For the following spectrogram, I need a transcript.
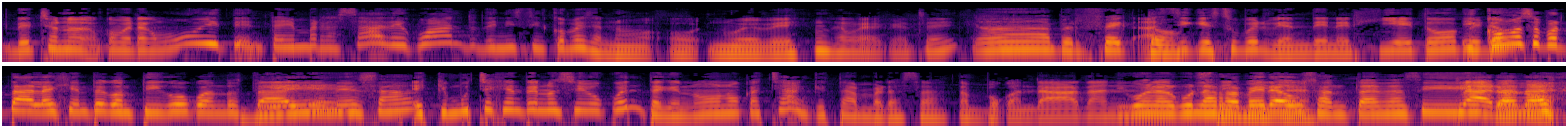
de hecho, no, como era como, uy, ¿estás embarazada? ¿De cuánto? ¿Tenís cinco meses? No, oh, nueve. ¿cachai? Ah, perfecto. Así que súper bien, de energía y todo. ¿Y pero cómo se portaba la gente contigo cuando estaba ahí en esa? Es que mucha gente no se dio cuenta, que no, no cachaban que estaba embarazada. Tampoco andaba tan... Y con algunas raperas usan tan así, Claro, tan no.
